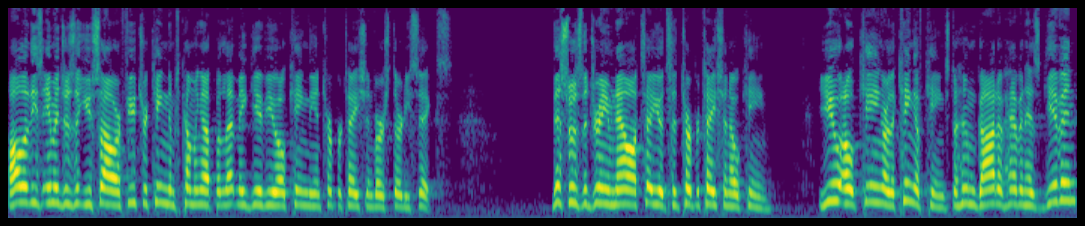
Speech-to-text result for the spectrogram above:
all of these images that you saw are future kingdoms coming up, but let me give you, O king, the interpretation, verse 36. This was the dream. Now I'll tell you its interpretation, O king. You, O King, are the King of kings, to whom God of heaven has given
